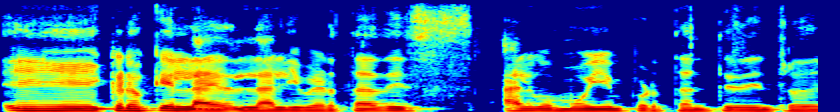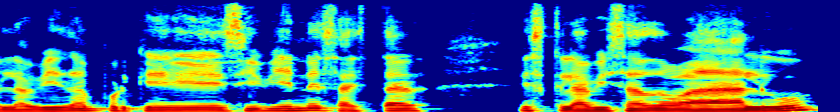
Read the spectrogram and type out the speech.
Eh, creo que la, la libertad es algo muy importante dentro de la vida porque si vienes a estar esclavizado a algo,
